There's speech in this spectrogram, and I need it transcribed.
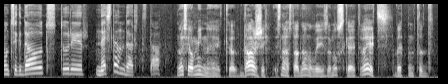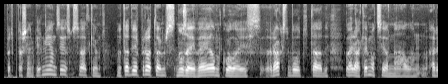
un cik daudz tur ir nestandarta tā? Nu, es jau minēju, ka daži, es neesmu tādu analīzi un uzskaitu veids, bet nu, par pašiem pirmajiem dziesmu svētkiem. Nu, tad ir, protams, muzeja vēlme, ko lai es rakstu, būtu tāda vairāk emocionāla un ar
